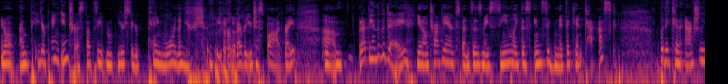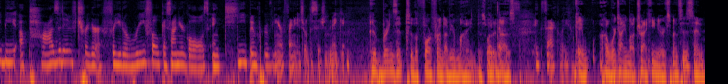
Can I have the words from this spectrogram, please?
You know, I'm, you're paying interest. That's even, you're, so you're paying more than you should be for whatever you just bought, right? Um, but at the end of the day, you know, tracking your expenses may seem like this insignificant task but it can actually be a positive trigger for you to refocus on your goals and keep improving your financial decision making. It brings it to the forefront of your mind, is what it, it does. does. Exactly. Okay, uh, we're talking about tracking your expenses, and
